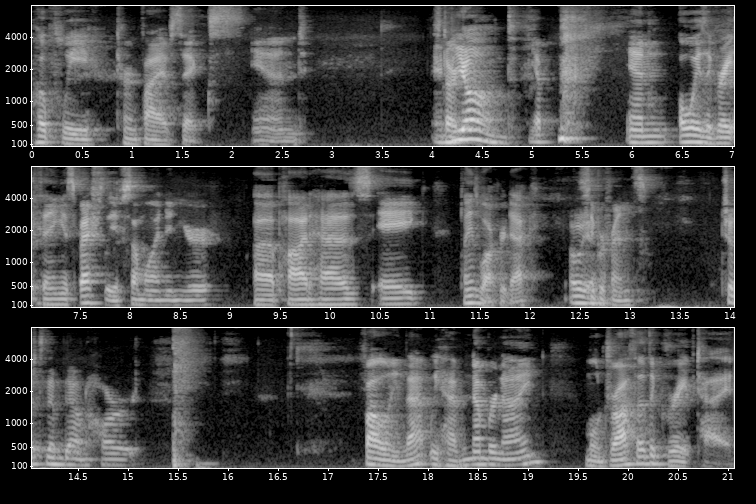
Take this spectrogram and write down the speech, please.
Hopefully, turn five, six, and And Start- beyond. yep, and always a great thing, especially if someone in your uh, pod has a planeswalker deck. Oh, yeah. Super friends. Shut them down hard. Following that, we have number nine, Muldrotha the Gravetide.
